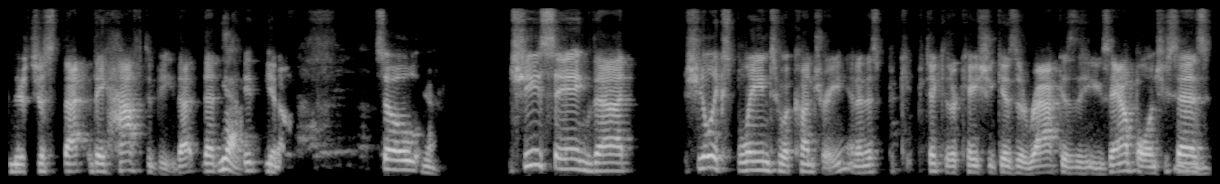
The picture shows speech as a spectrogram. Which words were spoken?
and there's just that they have to be that that Yeah. it you know. So Yeah. she's saying that she'll explain to a country, and in this particular case, she gives Iraq as the example, and she says,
